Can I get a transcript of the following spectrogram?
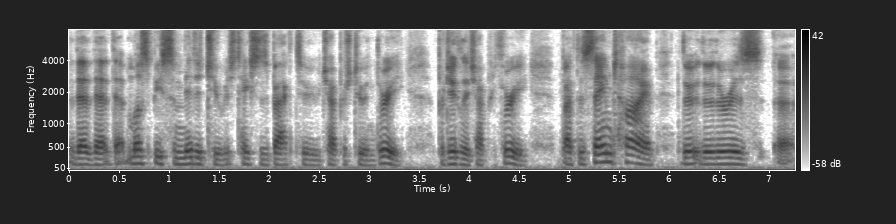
that, that, that must be submitted to, which takes us back to chapters 2 and 3, particularly chapter 3. But at the same time, there, there, there is, uh,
